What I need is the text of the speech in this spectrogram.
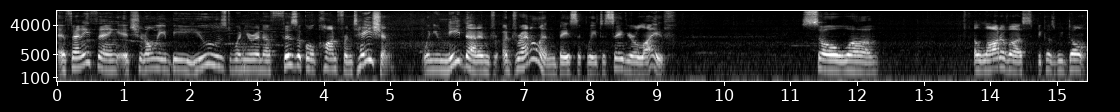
If anything, it should only be used when you're in a physical confrontation, when you need that ad- adrenaline, basically, to save your life. So, uh, a lot of us, because we don't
